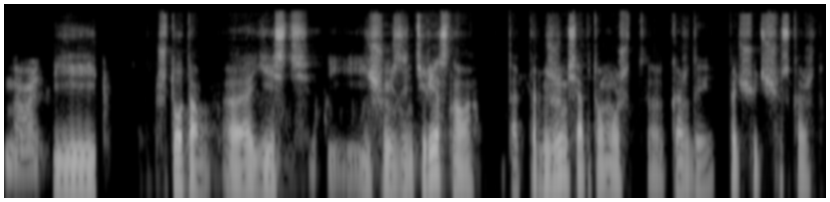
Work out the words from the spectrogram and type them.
Давай. И что там э, есть еще из интересного. Так, пробежимся, а потом, может, каждый по чуть-чуть еще скажет.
